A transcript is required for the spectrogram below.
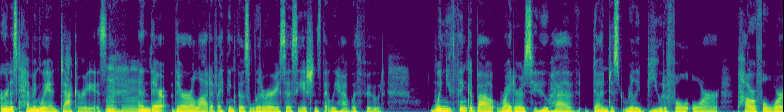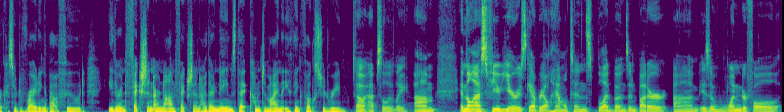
Ernest Hemingway and daiquiris. Mm-hmm. And there there are a lot of I think those literary associations that we have with food when you think about writers who have done just really beautiful or powerful work, sort of writing about food, either in fiction or nonfiction, are there names that come to mind that you think folks should read? Oh, absolutely. Um, in the last few years, Gabrielle Hamilton's Blood, Bones, and Butter um, is a wonderful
